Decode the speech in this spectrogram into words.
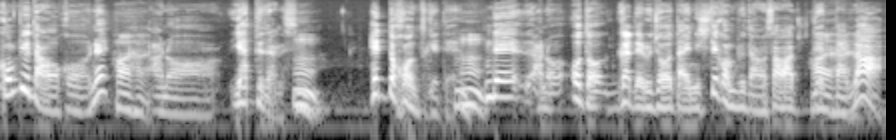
コンピューターをこうね、はいはい。あのやってたんです、ん。ヘッドホンつけて、であの音が出る状態にしてコンピューターを触ってたら、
